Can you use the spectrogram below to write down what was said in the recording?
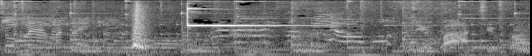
ซูมหน้ามันหน่อยดิชิวปากชิวปาก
